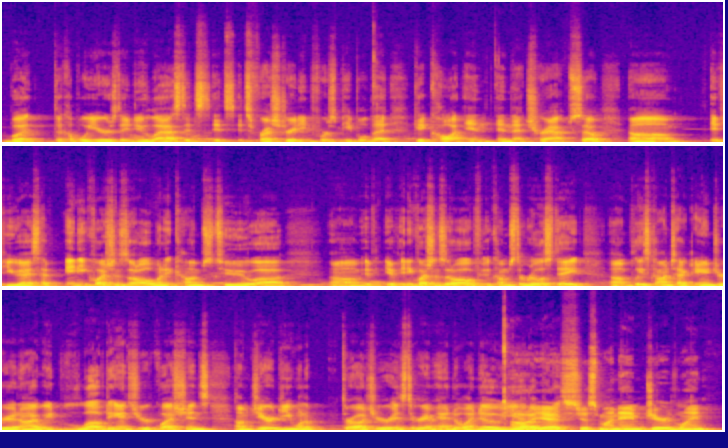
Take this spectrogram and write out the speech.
But the couple years they do last, it's it's it's frustrating for some people that get caught in in that trap. So um, if you guys have any questions at all when it comes to uh, um, if, if any questions at all, if it comes to real estate, um, please contact Andrea and I. We'd love to answer your questions. Um, Jared, do you want to throw out your Instagram handle? I know you. Uh, yeah, it's just my name, Jared Lane,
